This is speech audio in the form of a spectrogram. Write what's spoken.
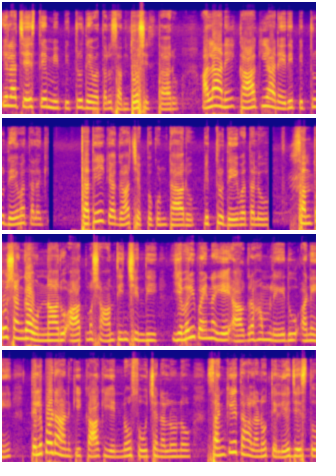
ఇలా చేస్తే మీ పితృదేవతలు సంతోషిస్తారు. అలానే కాకి అనేది పితృదేవతలకి ప్రత్యేకగా చెప్పుకుంటారు పితృదేవతలు. సంతోషంగా ఉన్నారు ఆత్మ శాంతించింది ఎవరిపైన ఏ ఆగ్రహం లేదు అని తెలుపడానికి కాకి ఎన్నో సూచనలను సంకేతాలను తెలియజేస్తూ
